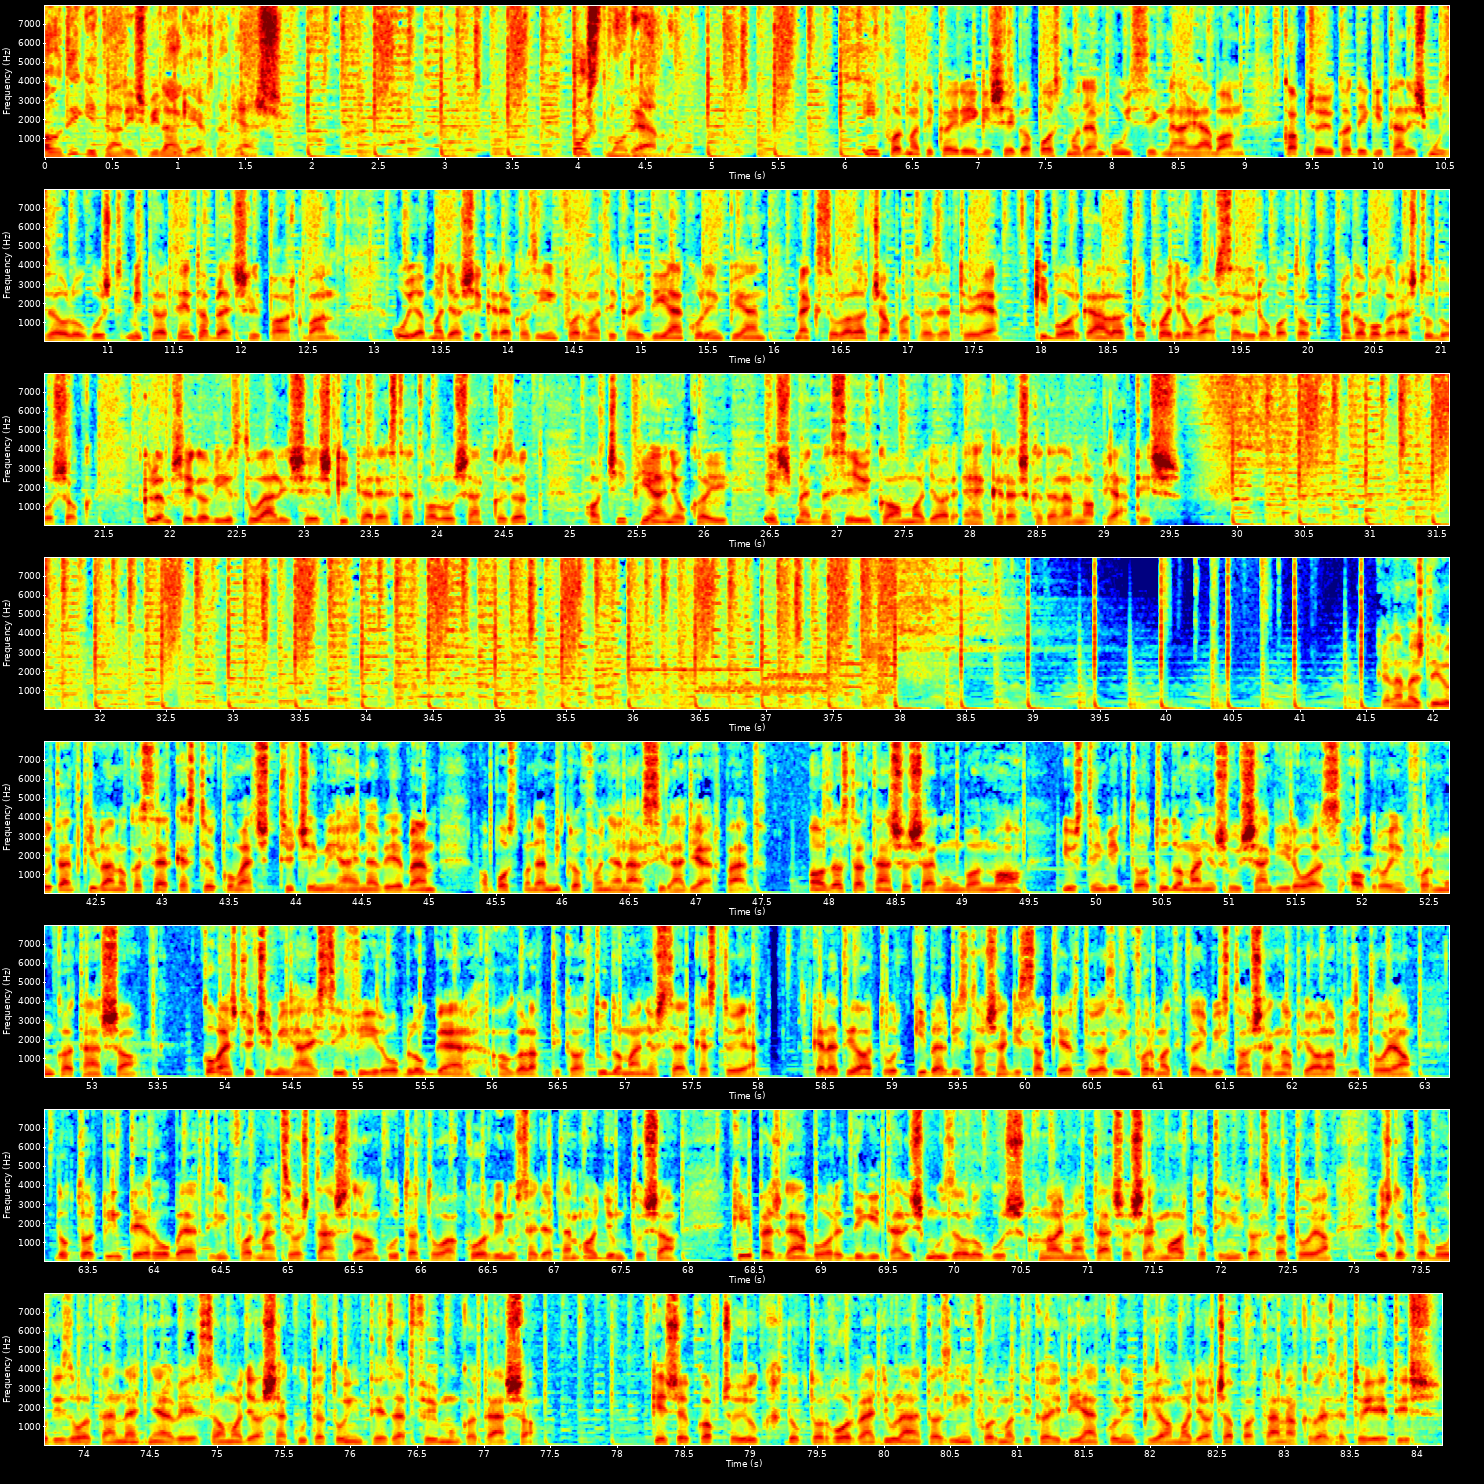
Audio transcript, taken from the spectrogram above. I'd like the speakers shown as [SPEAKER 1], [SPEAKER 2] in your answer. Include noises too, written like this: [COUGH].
[SPEAKER 1] A digitális világ érdekes. Postmodem.
[SPEAKER 2] Informatikai régiség a Postmodem új szignáljában. Kapcsoljuk a digitális muzeológust, mi történt a Bletchley Parkban. Újabb magyar sikerek az informatikai diákolimpián, megszólal a csapatvezetője. Kiborg állatok vagy rovarszerű robotok, meg a bogaras tudósok. Különbség a virtuális és kiterjesztett valóság között, a chip hiányokai, és megbeszéljük a magyar elkereskedelem napját is. Kellemes délutánt kívánok a szerkesztő Kovács Tücsi Mihály nevében, a Postmodern mikrofonjánál Szilágy Árpád. Az asztaltársaságunkban ma Justin Viktor tudományos újságíró, az Agroinform munkatársa, Kovács Tücsi Mihály szifíró, blogger, a Galaktika tudományos szerkesztője, Keleti Artur kiberbiztonsági szakértő, az Informatikai Biztonság Napja alapítója, dr. Pintér Robert információs társadalom kutató, a Corvinus Egyetem adjunktusa, Képes Gábor digitális múzeológus, a Neumann Társaság marketing igazgatója, és dr. Bódi Zoltán netnyelvész, a Magyarság Kutató Intézet főmunkatársa. Később kapcsoljuk dr. Horváth Gyulát, az Informatikai Diákolimpia magyar csapatának vezetőjét is.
